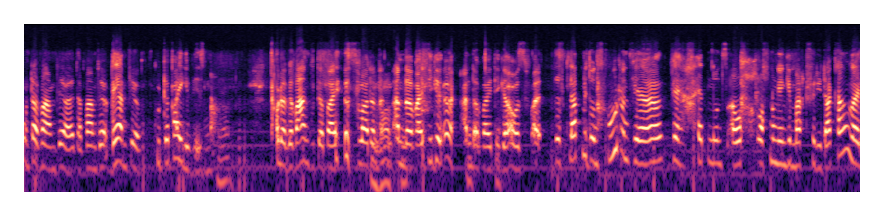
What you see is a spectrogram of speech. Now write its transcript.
und da waren wir, da waren wir, wären wir gut dabei gewesen. Ja. Oder wir waren gut dabei. Es war dann ein anderweitiger, anderweitiger Ausfall. Das klappt mit uns gut und wir, wir hätten uns auch Hoffnungen gemacht für die Dakar, weil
